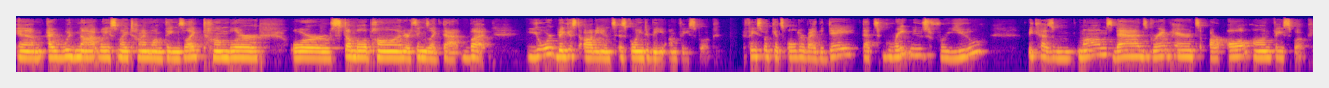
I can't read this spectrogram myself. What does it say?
And I would not waste my time on things like Tumblr or StumbleUpon or things like that. But your biggest audience is going to be on Facebook. Facebook gets older by the day. That's great news for you because moms, dads, grandparents are all on Facebook.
